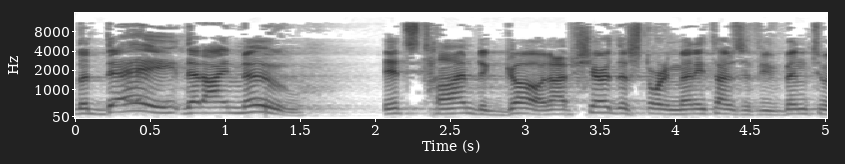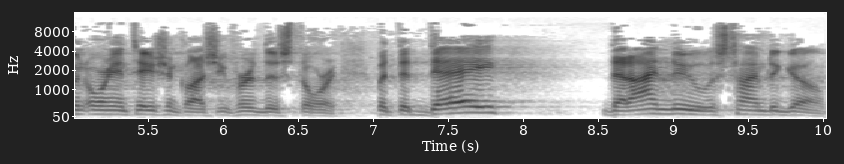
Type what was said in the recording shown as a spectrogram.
the day that I knew it's time to go, and I've shared this story many times. If you've been to an orientation class, you've heard this story. But the day that I knew it was time to go,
